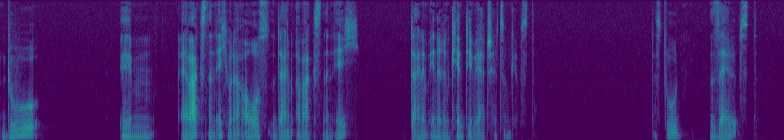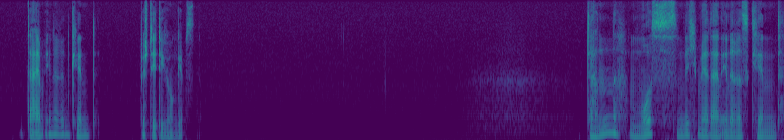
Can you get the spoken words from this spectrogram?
du im Erwachsenen-Ich oder aus deinem Erwachsenen-Ich deinem inneren Kind die Wertschätzung gibst. Dass du selbst deinem inneren Kind Bestätigung gibst. Dann muss nicht mehr dein inneres Kind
